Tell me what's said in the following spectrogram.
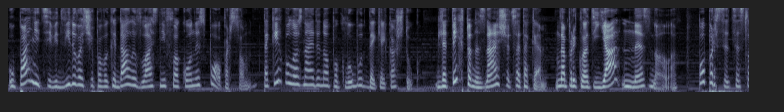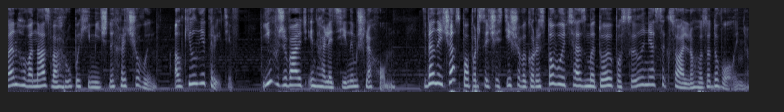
У паніці відвідувачі повикидали власні флакони з поперсом. Таких було знайдено по клубу декілька штук. Для тих, хто не знає, що це таке. Наприклад, я не знала. Поперси це сленгова назва групи хімічних речовин алкілнітритів. Їх вживають інгаляційним шляхом. В даний час поперси частіше використовуються з метою посилення сексуального задоволення.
